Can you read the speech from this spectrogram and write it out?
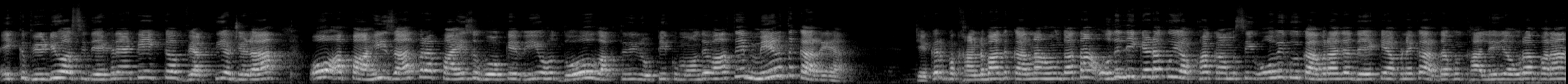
ਇੱਕ ਵੀਡੀਓ ਅਸੀਂ ਦੇਖ ਰਹੇ ਹਾਂ ਕਿ ਇੱਕ ਵਿਅਕਤੀ ਹੈ ਜਿਹੜਾ ਉਹ ਅਪਾਹਿਜ ਆ, ਪਰ ਅਪਾਹਿਜ ਹੋ ਕੇ ਵੀ ਉਹ ਦੋ ਵਕਤ ਦੀ ਰੋਟੀ ਕਮਾਉਣ ਦੇ ਵਾਸਤੇ ਮਿਹਨਤ ਕਰ ਰਿਹਾ। ਜੇਕਰ ਪਖੰਡਵਾਦ ਕਰਨਾ ਹੁੰਦਾ ਤਾਂ ਉਹਦੇ ਲਈ ਕਿਹੜਾ ਕੋਈ ਔਖਾ ਕੰਮ ਸੀ? ਉਹ ਵੀ ਕੋਈ ਕਮਰਾ ਜਾਂ ਦੇਖ ਕੇ ਆਪਣੇ ਘਰ ਦਾ ਕੋਈ ਖਾਲੀ ਜਾਂ ਉਰਾ ਪਰਾਂ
